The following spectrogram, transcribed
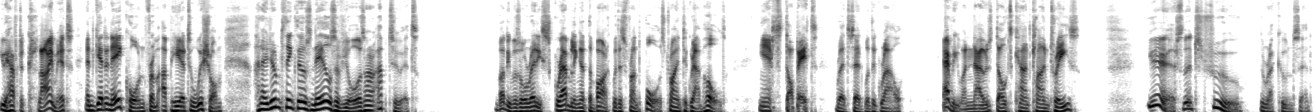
you have to climb it and get an acorn from up here to wish on, and I don't think those nails of yours are up to it. Buddy was already scrabbling at the bark with his front paws, trying to grab hold. Yes, stop it, Red said with a growl. Everyone knows dogs can't climb trees. Yes, that's true, the raccoon said.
